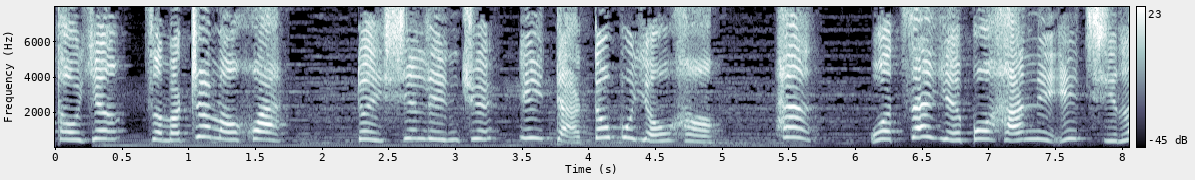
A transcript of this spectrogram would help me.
头鹰怎么这么坏？对新邻居一点都不友好！哼，我再也不喊你一起了。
